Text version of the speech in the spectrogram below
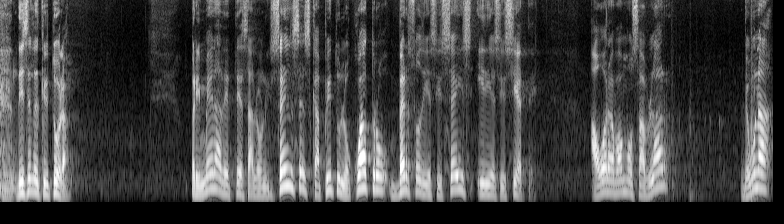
Dice la escritura, Primera de Tesalonicenses capítulo 4, versos 16 y 17. Ahora vamos a hablar de una,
